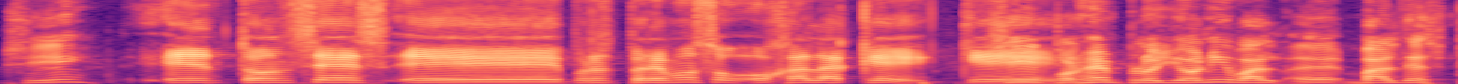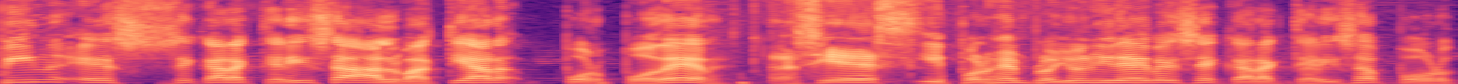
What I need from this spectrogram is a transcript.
Sí. Entonces, eh, pero esperemos, ojalá que, que- Sí, por ejemplo, Johnny Val- eh, Valdespín es, se caracteriza al batear por poder. Así es. Y por ejemplo, Johnny Davis se caracteriza por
